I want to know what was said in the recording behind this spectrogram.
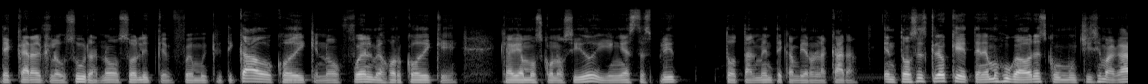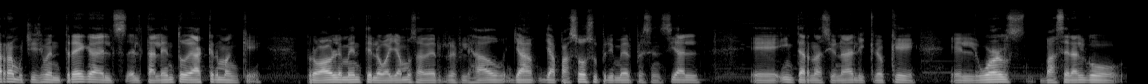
de cara al clausura, ¿no? Solid que fue muy criticado, Cody que no fue el mejor Cody que, que habíamos conocido y en este split totalmente cambiaron la cara. Entonces creo que tenemos jugadores con muchísima garra, muchísima entrega, el, talento de Ackerman que probablemente lo vayamos a ver reflejado, ya, ya pasó su primer presencial eh, internacional y creo que el Worlds va a ser algo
